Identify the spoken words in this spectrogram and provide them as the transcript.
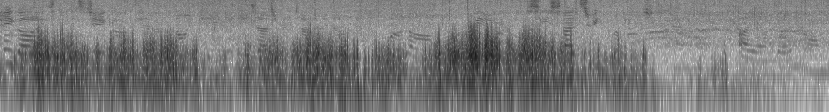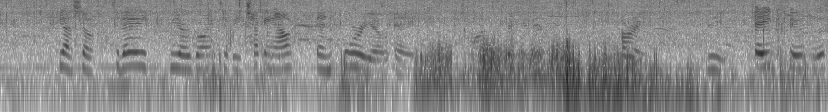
Hey guys, it's Jacob and not town right now. But um we are Seaside Sweet Brothers. I am but um yeah, so today we are going to be checking out an Oreo egg. Alright. The egg filled with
